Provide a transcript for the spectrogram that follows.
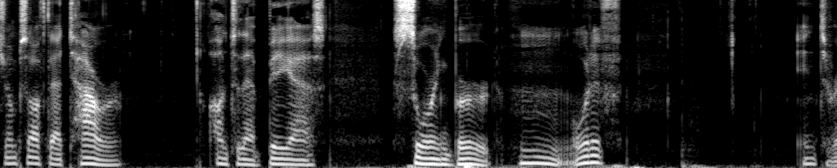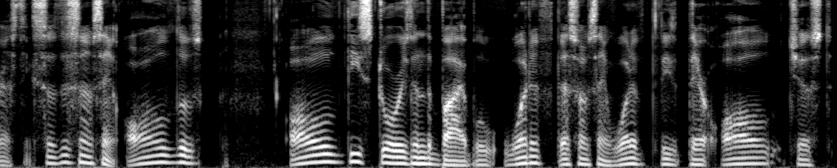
jumps off that tower onto that big ass soaring bird. Hmm, what if. Interesting. So, this is what I'm saying. All those. All these stories in the Bible, what if. That's what I'm saying. What if these, they're all just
